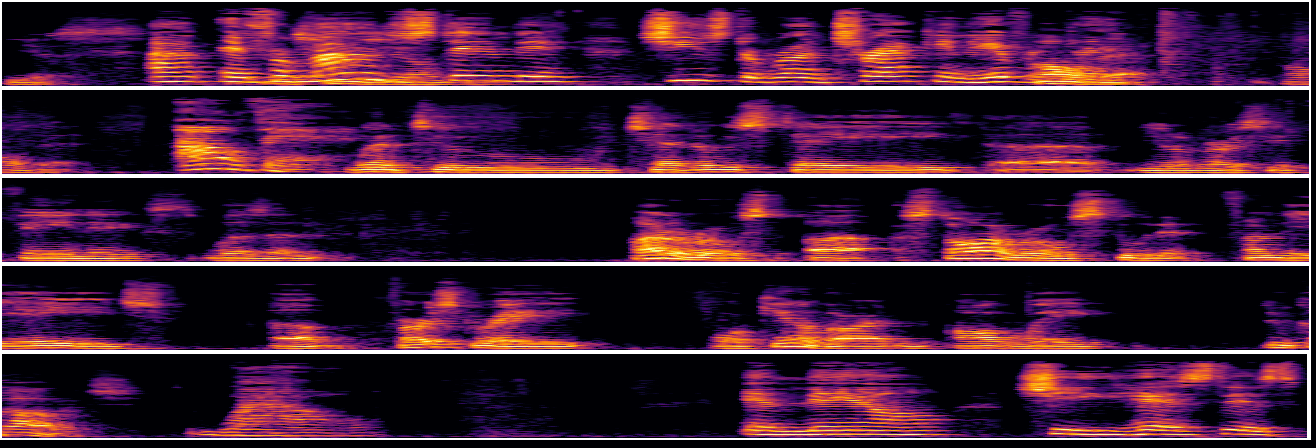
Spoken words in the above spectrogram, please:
Yes. I, and from my was young. understanding, she used to run track and everything. All that. All that. All that. Went to Chattanooga State, uh, University of Phoenix. Was an honor roll, uh, star roll student from the age of first grade or kindergarten all the way through college. Wow. And now she has this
